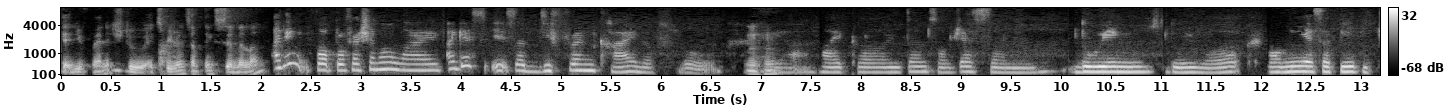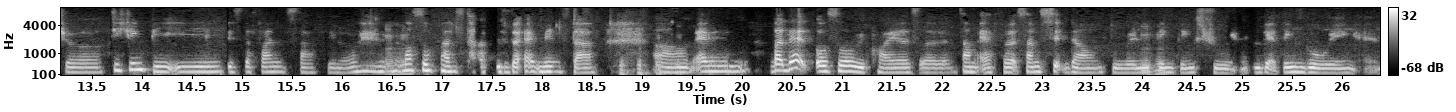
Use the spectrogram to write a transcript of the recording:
that you've managed to experience something similar? I think for professional life, I guess it's a different kind of flow. Mm-hmm. Yeah, like uh, in terms of just um, doing doing work. For me as a PE teacher, teaching PE is the fun stuff, you know. Mhm. Not so fun stuff is the admin stuff. um, and but that also requires uh, some effort, some sit down to really Mhm. think things through, and to get things going. And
